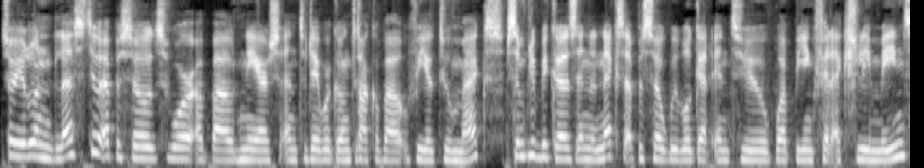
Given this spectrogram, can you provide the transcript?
So, Jeroen, last two episodes were about NIRS, and today we're going to talk about VO2 max. Simply because in the next episode, we will get into what being fit actually means.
